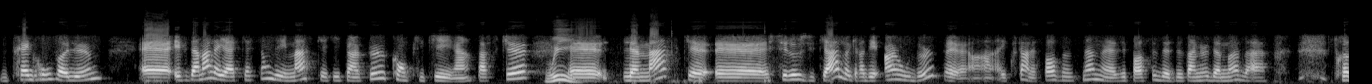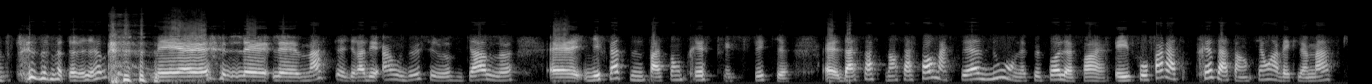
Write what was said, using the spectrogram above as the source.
du très gros volume. Euh, évidemment, là, il y a la question des masques qui est un peu compliquée, hein, parce que Oui. euh, le masque euh, chirurgical, le gradé 1 ou 2, euh, en, écoutez, en l'espace d'une semaine, j'ai passé de designer de mode à productrice de matériel. Mais le, le masque gradé 1 ou 2 chirurgical, là, il est fait d'une façon très spécifique. Dans, sa, dans sa forme actuelle, nous, on ne peut pas le faire. Et il faut faire très attention avec le masque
